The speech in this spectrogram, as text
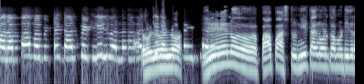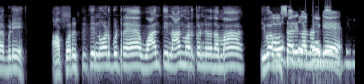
ಅವ್ರ ಅಪ್ಪ ಅಮ್ಮ ಬಿಟ್ಟಾಗ ನಾನ್ ಬಿಡ್ಲಿಲ್ವಲ್ಲ? ಅದಕ್ಕೆ ಅಯ್ಯೋ, ಅಯ್ಯೋ. ಬೈತಾರೆ. ಏನು ಪಾಪ ಅಷ್ಟು ನೀಟಾಗಿ ನೋಡ್ಕೊಂಡ್ಬಿಟ್ಟಿದ್ರ ಬಿಡಿ. ಆ ಪರಿಸ್ಥಿತಿ ನೋಡ್ಬಿಟ್ರೆ ವಾಂತಿ ನಾನ್ ಮಾಡ್ಕೊಂಡಿರೋದಮ್ಮ. ಇವಾಗ ಹೌದು ಹುಷಾರಿಲ್ಲ ನನ್ಗೆ ನನಗೆ. ಹೌದು.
